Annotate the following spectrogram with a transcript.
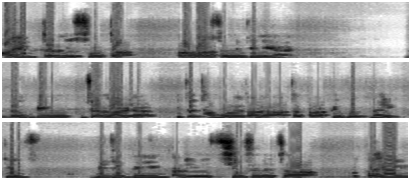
आयुक्तांनी स्वतः प्रभाग समितीने आहे. डम्पिंगच्या गाड्या इथे थांबवण्यात आल्या. आता ट्रॅफिक होत नाही. तेच बीजेपी आणि शिवसेनेच्या काही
